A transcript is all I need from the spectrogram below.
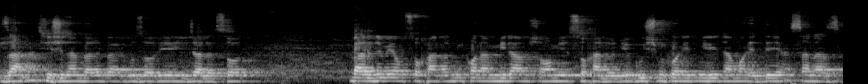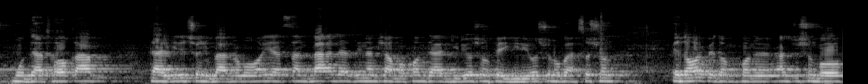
زحمت کشیدن برای برگزاری این جلسات. بنده میام سخنرانی می‌کنم میرم شما یه سخنرانی رو گوش می‌کنید میرید اما عده هستن از مدت ها قبل. درگیر چنین برنامه هایی هستن. بعد از این هم کماکان درگیری هاشون پیگیری هاشون و بحثاشون ادامه پیدا می‌کنه. ازشون با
